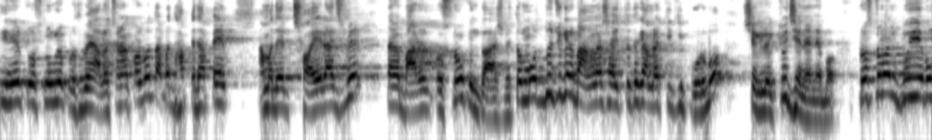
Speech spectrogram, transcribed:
তিনের প্রশ্নগুলো প্রথমে আলোচনা করব, তারপর ধাপে ধাপে আমাদের ছয়ের আসবে, তারপর বারোর প্রশ্নও কিন্তু আসবে। তো মধ্যযুগের বাংলা সাহিত্য থেকে আমরা কি কি পড়ব সেগুলো একটু জেনে নেব। প্রশ্নমান দুই এবং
